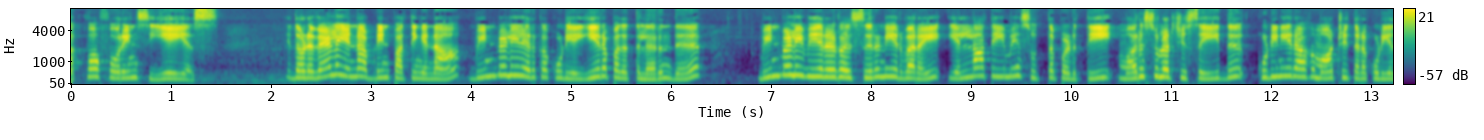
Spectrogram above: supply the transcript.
அக்வாஃபோரின்ஸ் ஏஎஸ் இதோட வேலை என்ன அப்படின்னு பார்த்தீங்கன்னா விண்வெளியில் இருக்கக்கூடிய ஈரப்பதத்திலிருந்து விண்வெளி வீரர்கள் சிறுநீர் வரை எல்லாத்தையுமே சுத்தப்படுத்தி மறுசுழற்சி செய்து குடிநீராக மாற்றி தரக்கூடிய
